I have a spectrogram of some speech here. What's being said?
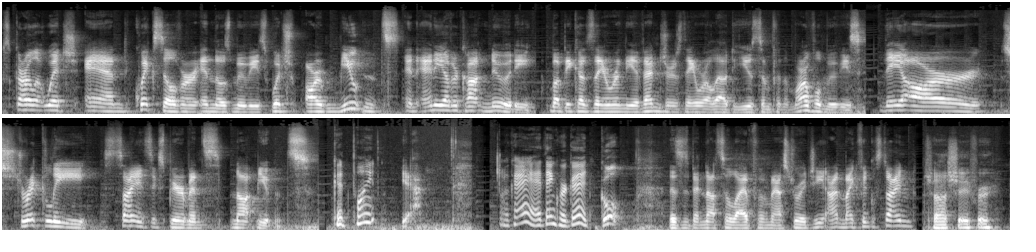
Scarlet Witch and Quicksilver in those movies, which are mutants in any other continuity, but because they were in the Avengers, they were allowed to use them for the Marvel movies. They are strictly science experiments, not mutants. Good point. Yeah. Okay, I think we're good. Cool. This has been Not So Live from Asteroid G. I'm Mike Finkelstein. Josh Schaefer.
